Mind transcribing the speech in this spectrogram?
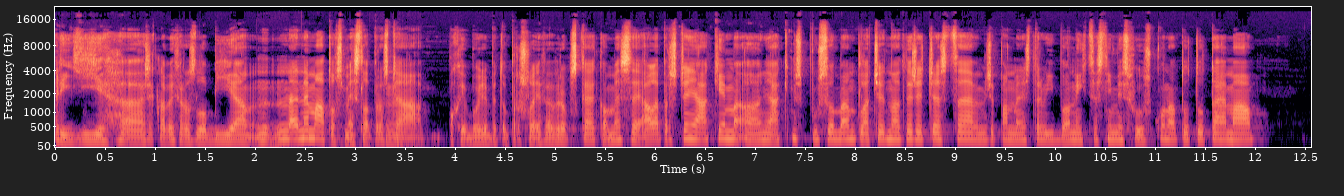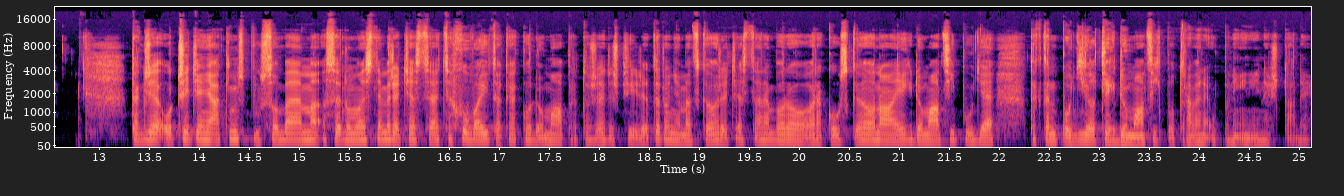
lidí, eh, řekla bych, rozlobí a ne, nemá to smysl prostě hmm. a pochybuji, že by to prošlo i v Evropské komisi, ale prostě nějakým, eh, nějakým způsobem tlačit na ty řetězce. Vím, že pan minister Výborný chce s nimi schůzku na toto téma takže určitě nějakým způsobem se domluvit s těmi řetězci, ať se chovají tak jako doma, protože když přijdete do německého řetězce nebo do rakouského na jejich domácí půdě, tak ten podíl těch domácích potravin je úplně jiný než tady.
